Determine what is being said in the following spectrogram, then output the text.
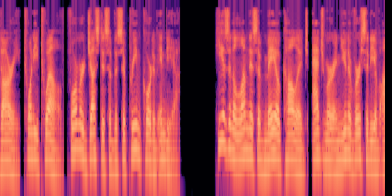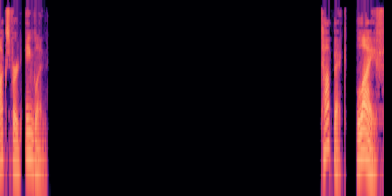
Dalveer 2012, former Justice of the Supreme Court of India. He is an alumnus of Mayo College, Ajmer and University of Oxford, England. Life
